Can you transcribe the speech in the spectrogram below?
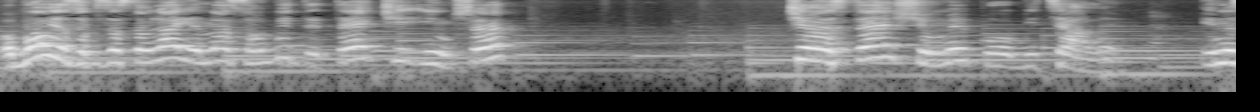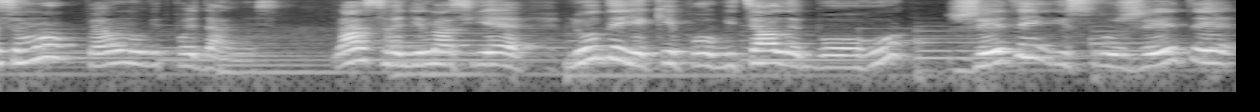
Обов'язок заставляє нас робити те чи інше через те, що ми пообіцяли і несемо певну відповідальність. Да, серед нас є люди, які пообіцяли Богу жити і служити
